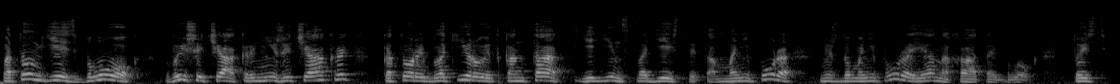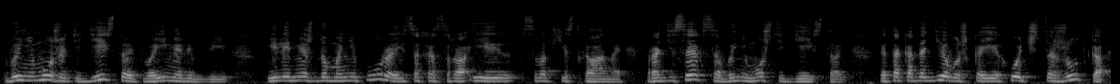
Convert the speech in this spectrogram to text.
потом есть блок выше чакры, ниже чакры, который блокирует контакт, единство действий там манипура между манипура и анахатой блок. То есть вы не можете действовать во имя любви или между Манипурой и, Сахасра, и Сватхистханой. Ради секса вы не можете действовать. Это когда девушка, ей хочется жутко,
